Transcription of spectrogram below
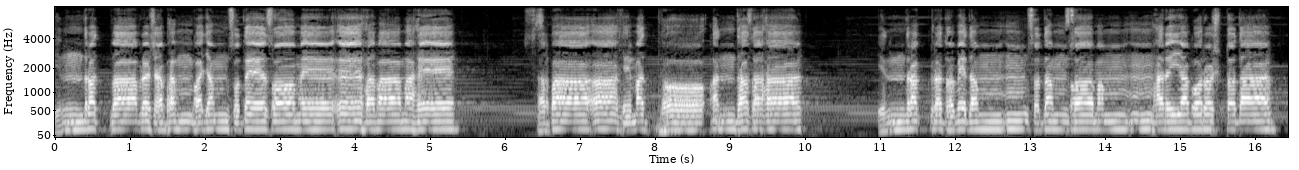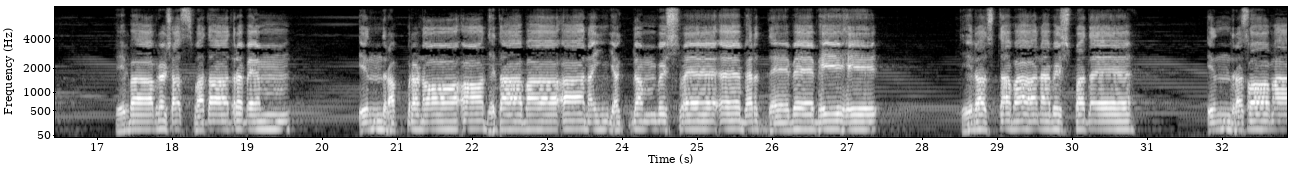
इन्द्रत्वा वृषभम् वजम् सुते सोमे हवामहे। सपाहि मध्वो अन्धसः। इन्द्रक्रतुविदम् सुतम् सोमम् हर्यपुरुष्टुता। पिबा वृषस्वता तृपिम् इन्द्रप्रणोधिता वा नञ्यग्नम् विश्वेभिर्देवेभिः तिरस्तवान विश्पते इन्द्रसोमा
